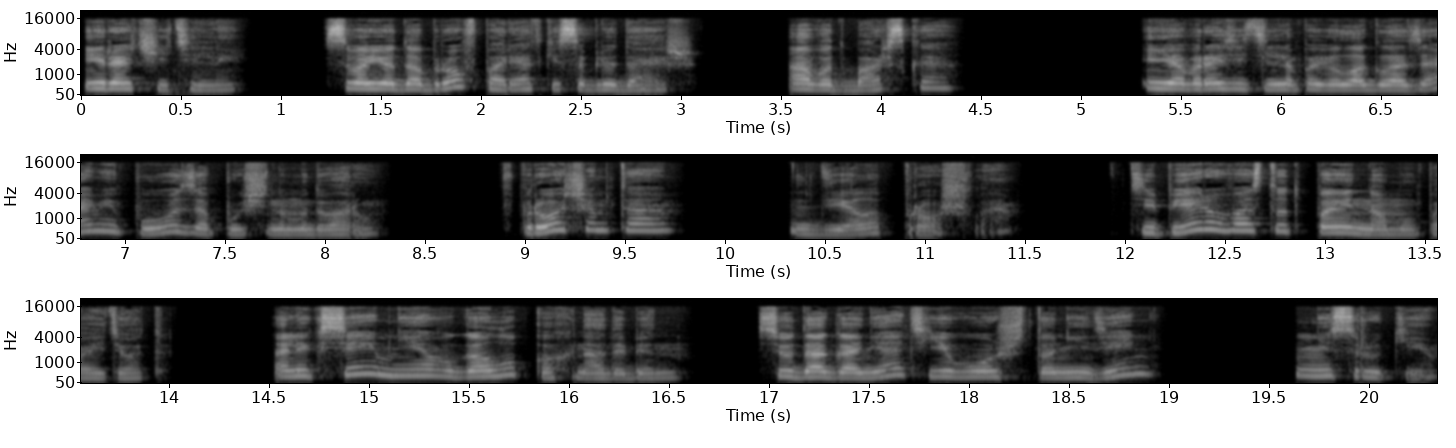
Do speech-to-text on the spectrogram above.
и рачительный. Свое добро в порядке соблюдаешь. А вот барская... Я выразительно повела глазами по запущенному двору. Впрочем-то, дело прошлое. Теперь у вас тут по-иному пойдет. Алексей мне в голубках надобен. Сюда гонять его что ни день, ни с руки.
